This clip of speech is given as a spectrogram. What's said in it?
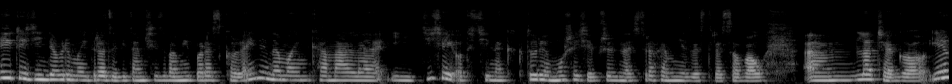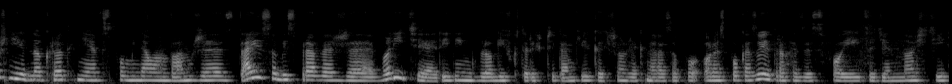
Hej, cześć, dzień dobry moi drodzy, witam się z Wami po raz kolejny na moim kanale i dzisiaj odcinek, który muszę się przyznać trochę mnie zestresował. Um, dlaczego? Ja już niejednokrotnie wspominałam Wam, że zdaję sobie sprawę, że wolicie reading vlogi, w których czytam kilka książek naraz oraz pokazuję trochę ze swojej codzienności,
